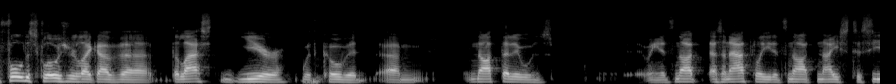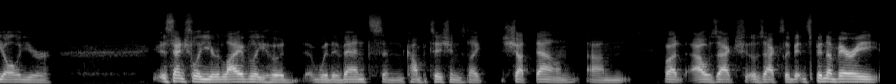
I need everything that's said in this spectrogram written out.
full disclosure, like I've uh, the last year with COVID. Um, not that it was, I mean, it's not as an athlete, it's not nice to see all your, essentially your livelihood with events and competitions like shut down. Um, but I was actually, it was actually, been it's been a very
